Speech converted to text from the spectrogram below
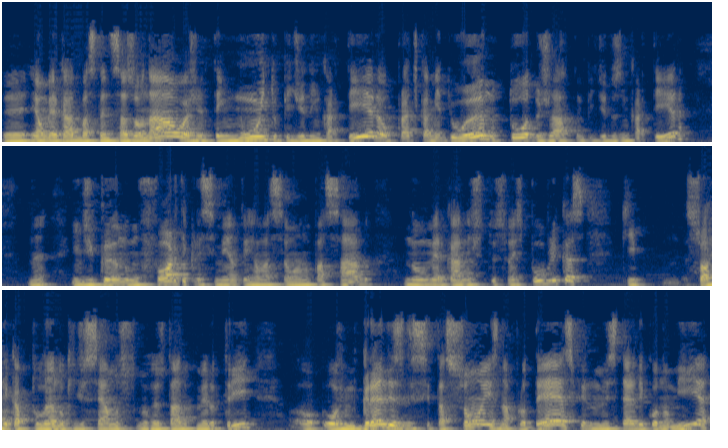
é, é um mercado bastante sazonal, a gente tem muito pedido em carteira, praticamente o ano todo já com pedidos em carteira, né? indicando um forte crescimento em relação ao ano passado no mercado de instituições públicas, que, só recapitulando o que dissemos no resultado do primeiro TRI, houve grandes licitações na Prodesp, no Ministério da Economia,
